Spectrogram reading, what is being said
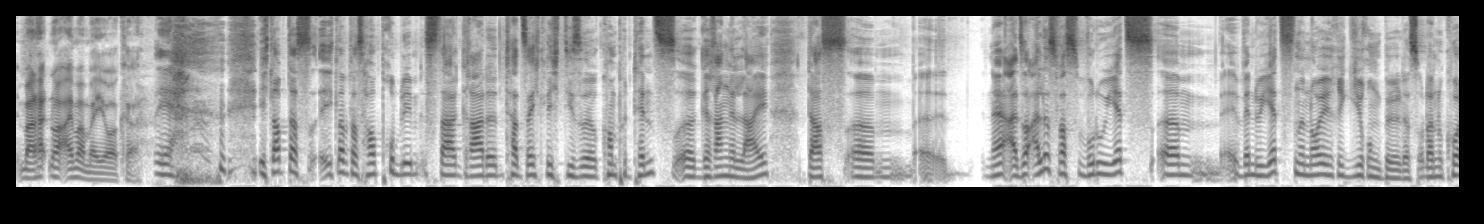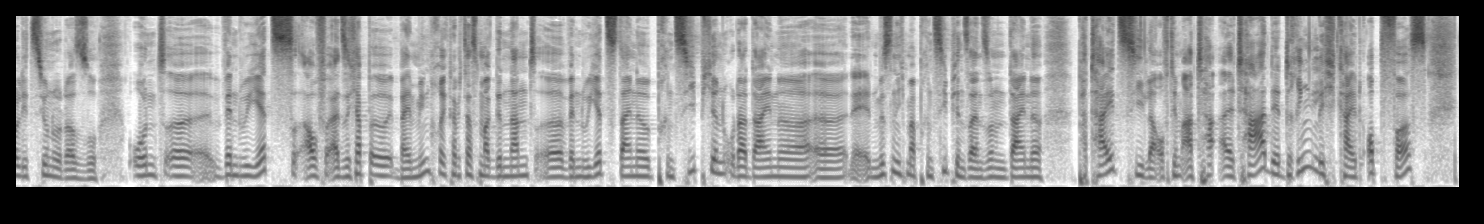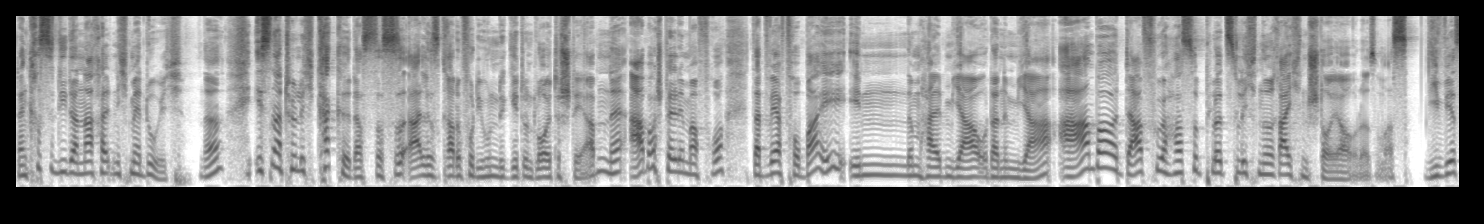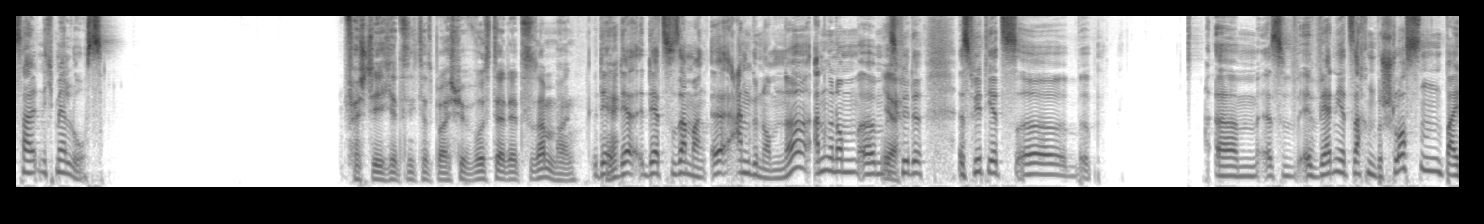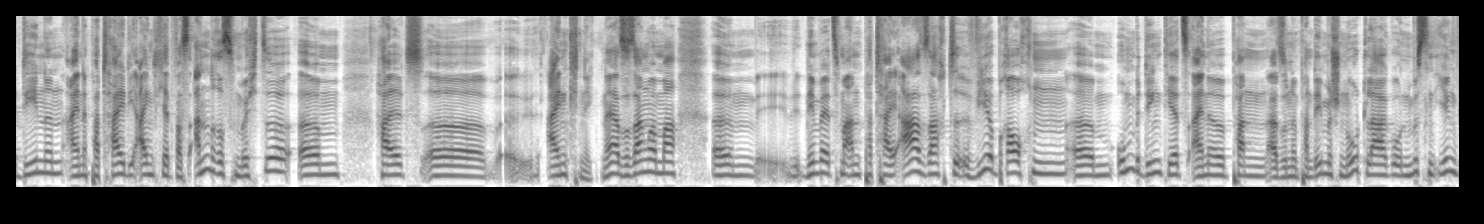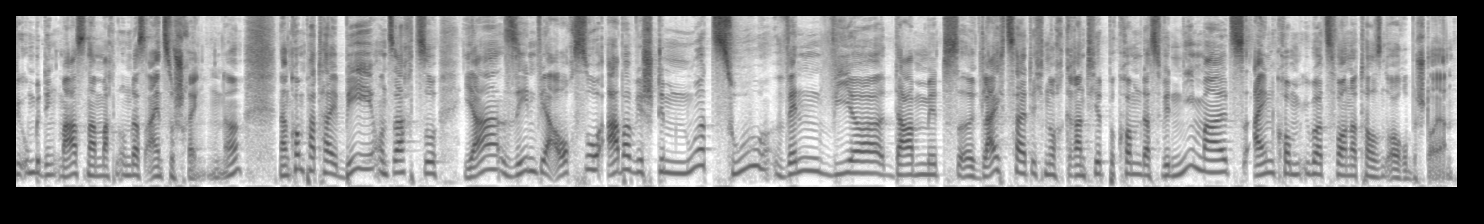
Man hat nur einmal Mallorca. Ja, ich glaube, das, glaub, das Hauptproblem ist da gerade tatsächlich diese Kompetenzgerangelei, dass ähm, äh, Ne, also alles, was, wo du jetzt, ähm, wenn du jetzt eine neue Regierung bildest oder eine Koalition oder so, und äh, wenn du jetzt auf, also ich habe äh, bei Minkorrekt habe ich das mal genannt, äh, wenn du jetzt deine Prinzipien oder deine, äh, müssen nicht mal Prinzipien sein, sondern deine Parteiziele auf dem Altar, der Dringlichkeit opferst, dann kriegst du die danach halt nicht mehr durch. Ne? Ist natürlich kacke, dass das alles gerade vor die Hunde geht und Leute sterben, ne? aber stell dir mal vor, das wäre vorbei in einem halben Jahr oder einem Jahr, aber dafür hast du plötzlich eine Reichensteuer oder sowas. Die wirst halt nicht mehr los. Verstehe ich jetzt nicht das Beispiel. Wo ist da der Zusammenhang? Der, der, der Zusammenhang, äh, angenommen, ne? Angenommen, ähm, Ja. es, wird, es wird jetzt, äh, ähm, es werden jetzt Sachen beschlossen, bei denen eine Partei, die eigentlich etwas anderes möchte, ähm, halt äh, einknickt. Ne? Also sagen wir mal, ähm, nehmen wir jetzt mal an, Partei A sagt, wir brauchen ähm, unbedingt jetzt eine, Pan also eine pandemische Notlage und müssen irgendwie unbedingt Maßnahmen machen, um das einzuschränken. Ne? Dann kommt Partei B und sagt so, ja, sehen wir auch so, aber wir stimmen nur zu, wenn wir damit äh, gleichzeitig noch garantiert bekommen, dass wir niemals Einkommen über 200.000 Euro besteuern.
